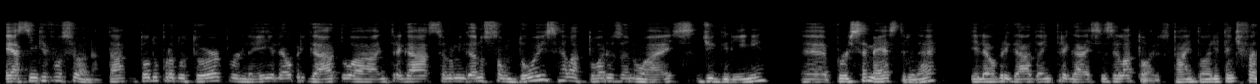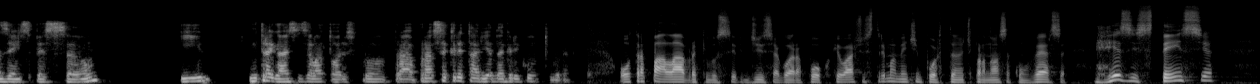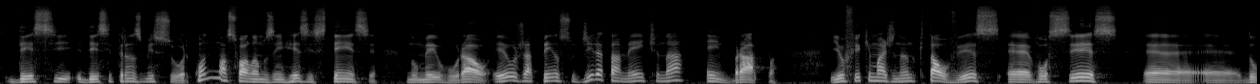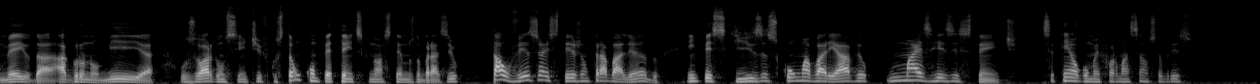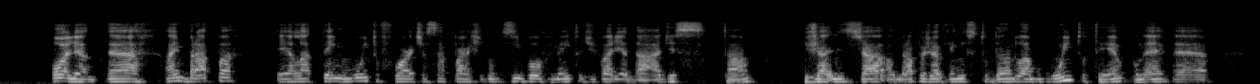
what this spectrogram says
É assim que funciona, tá? Todo produtor, por lei, ele é obrigado a entregar, se eu não me engano, são dois relatórios anuais de greening é, por semestre, né? Ele é obrigado a entregar esses relatórios, tá? Então, ele tem que fazer a inspeção e entregar esses relatórios para a Secretaria da Agricultura. Outra palavra que você disse agora há pouco, que eu acho extremamente importante para a nossa conversa, resistência desse, desse transmissor. Quando nós falamos em resistência no meio rural, eu já penso diretamente na Embrapa. E eu fico imaginando que talvez é, vocês é, é, do meio da agronomia, os órgãos científicos tão competentes que nós temos no Brasil, talvez já estejam trabalhando em pesquisas com uma variável mais resistente. Você tem alguma informação sobre isso? Olha, a Embrapa ela tem muito forte essa parte do desenvolvimento de variedades, tá? Já eles já a Embrapa já vem estudando há muito tempo, né? É,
